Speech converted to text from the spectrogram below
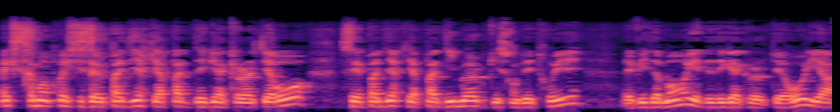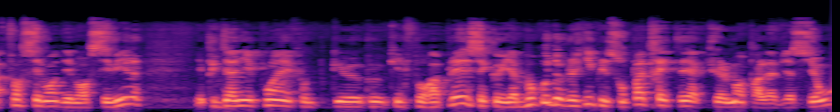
extrêmement précis. Ça ne veut pas dire qu'il n'y a pas de dégâts collatéraux, ça ne veut pas dire qu'il n'y a pas d'immeubles qui sont détruits. Évidemment, il y a des dégâts collatéraux, il y a forcément des morts civiles. Et puis, dernier point qu'il faut, rappeler, c'est qu'il y a beaucoup d'objectifs qui ne sont pas traités actuellement par l'aviation,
